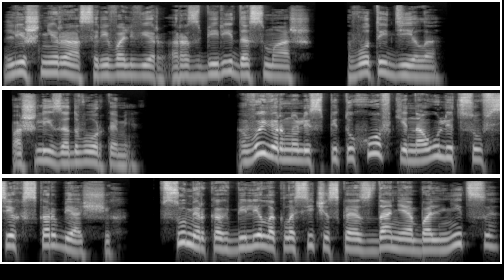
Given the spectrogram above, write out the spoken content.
Лишний раз револьвер разбери да смажь. Вот и дело. Пошли за дворками. Вывернули с петуховки на улицу всех скорбящих. В сумерках белело классическое здание больницы,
